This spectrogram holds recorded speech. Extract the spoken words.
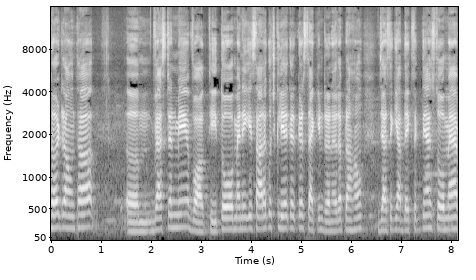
थर्ड राउंड था वेस्टर्न um, में वॉक थी। तो मैंने ये सारा कुछ क्लियर कर कर सेकेंड रनर अप रहा हूँ जैसे कि आप देख सकते हैं। तो मैं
